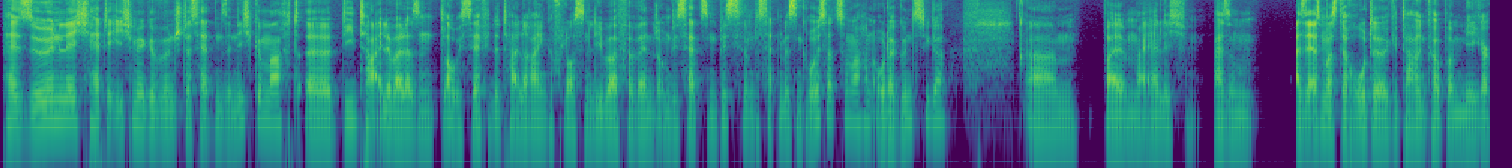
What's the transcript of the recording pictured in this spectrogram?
Persönlich hätte ich mir gewünscht, das hätten sie nicht gemacht. Äh, die Teile, weil da sind, glaube ich, sehr viele Teile reingeflossen, lieber verwendet, um die Sets ein bisschen, um das Set ein bisschen größer zu machen oder günstiger. Ähm, weil, mal ehrlich, also, also erstmal ist der rote Gitarrenkörper mega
